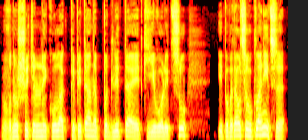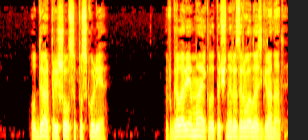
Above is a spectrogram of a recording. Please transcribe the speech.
внушительный кулак капитана подлетает к его лицу и попытался уклониться, Удар пришелся по скуле. В голове Майкла точно разорвалась граната.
